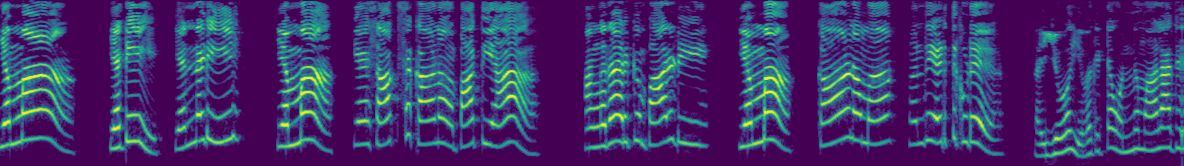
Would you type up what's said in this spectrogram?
எம்மா! எடி என்னடி? எம்மா என் சாக்ஸ காணோம் பாத்தியா? அங்கதான் இருக்கும் பாருடி எம்மா காணோமா வந்து எடுத்து கொடு ஐயோ இவகிட்ட ஒன்றும் மாளாது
